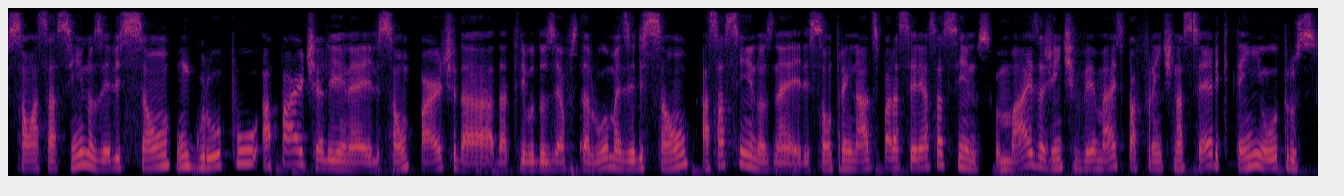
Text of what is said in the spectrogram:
são assassinos, eles são um grupo à parte ali, né? Eles são parte da, da tribo dos elfos da lua, mas eles são assassinos, né? Eles são treinados para serem assassinos. Mas a gente vê mais pra frente na série que tem outros,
